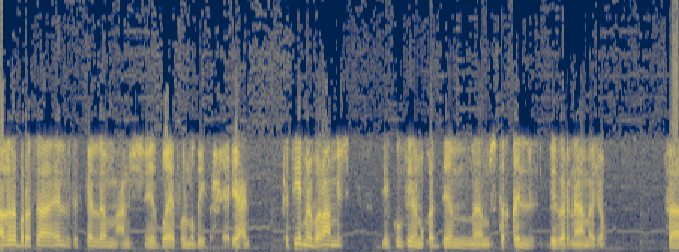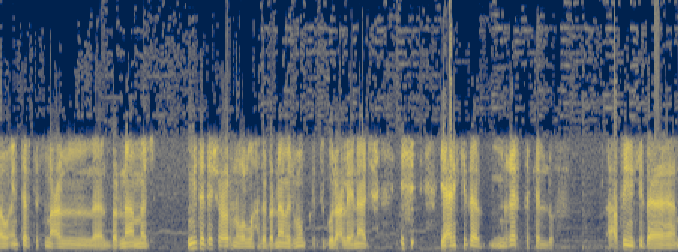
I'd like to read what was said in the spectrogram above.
أغلب الرسائل بتتكلم عن الضيف والمضيف. يعني كثير من البرامج يكون فيها المقدم مستقل ببرنامجه. فانت بتسمع البرنامج متى تشعر إنه والله هذا البرنامج ممكن تقول عليه ناجح؟ يعني كذا من غير تكلف. أعطيني كذا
